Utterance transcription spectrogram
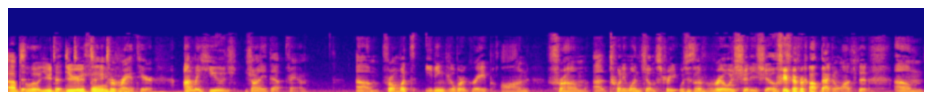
Absolutely, you to, do to- your to- thing. To, rant here, I'm a huge Johnny Depp fan. Um, from what's Eating Gilbert Grape on from uh, 21 Jump Street, which is a really shitty show if you've ever gone back and watched it, um,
